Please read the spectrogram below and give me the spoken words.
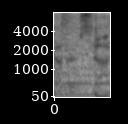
shutters.com.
